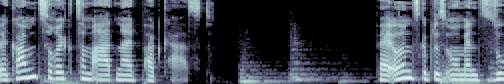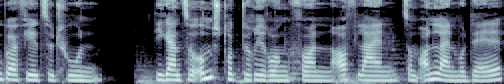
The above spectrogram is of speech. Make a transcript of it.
Willkommen zurück zum Art Night Podcast. Bei uns gibt es im Moment super viel zu tun. Die ganze Umstrukturierung von Offline zum Online-Modell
